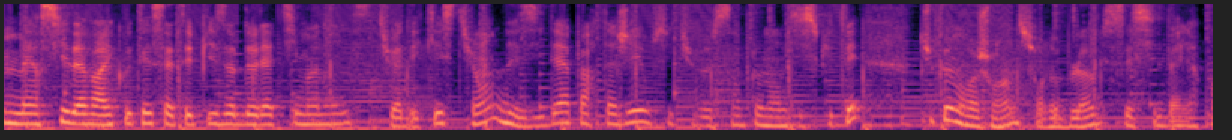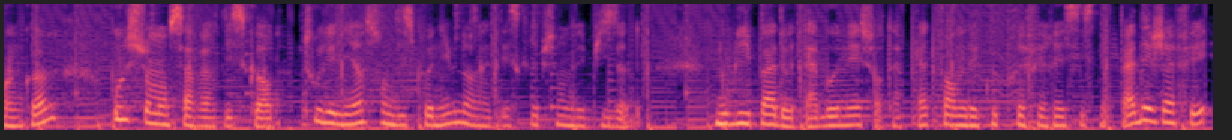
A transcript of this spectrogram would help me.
Merci d'avoir écouté cet épisode de La Timonerie. Si tu as des questions, des idées à partager ou si tu veux simplement discuter, tu peux me rejoindre sur le blog cécilebayer.com ou sur mon serveur Discord. Tous les liens sont disponibles dans la description de l'épisode. N'oublie pas de t'abonner sur ta plateforme d'écoute préférée si ce n'est pas déjà fait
